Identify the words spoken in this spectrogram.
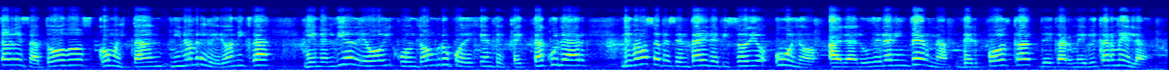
tardes a todos, ¿cómo están? Mi nombre es Verónica y en el día de hoy, junto a un grupo de gente espectacular, les vamos a presentar el episodio 1, A la luz de la linterna, del podcast de Carmelo y Carmela.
